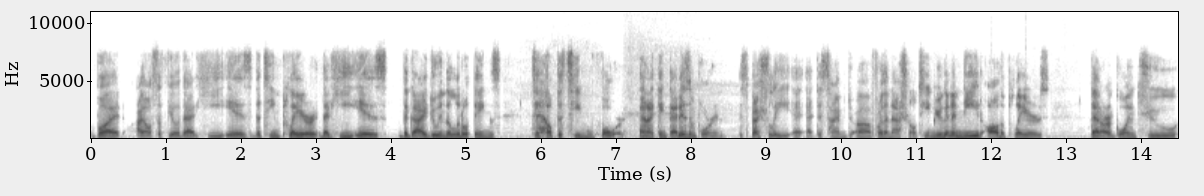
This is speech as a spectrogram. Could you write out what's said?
But I also feel that he is the team player, that he is the guy doing the little things to help this team move forward. And I think that is important, especially at, at this time uh, for the national team. You're going to need all the players that are going to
